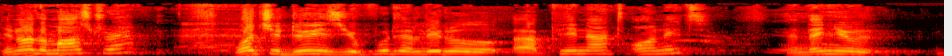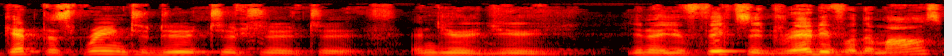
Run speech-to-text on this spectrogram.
You know the mousetrap? What you do is you put a little uh, peanut on it, and then you get the spring to do to to to, and you you you know you fix it ready for the mouse.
